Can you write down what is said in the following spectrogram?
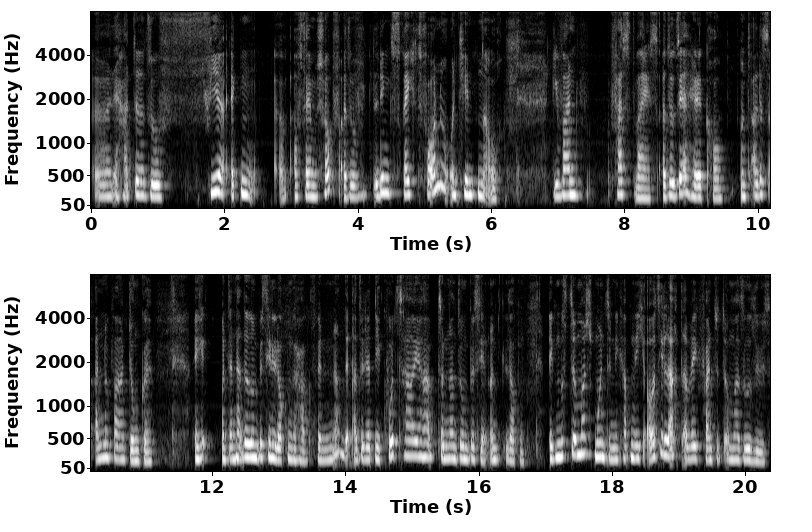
äh, der hatte so vier Ecken äh, auf seinem Schopf, also links, rechts, vorne und hinten auch. Die waren fast weiß, also sehr hellgrau. Und alles andere war dunkel. Ich, und dann hat er so ein bisschen Locken gehabt. Wenn, ne? Also der hat nicht Kurzhaare gehabt, sondern so ein bisschen und Locken. Ich musste immer schmunzeln. Ich habe nicht ausgelacht, aber ich fand es immer so süß.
